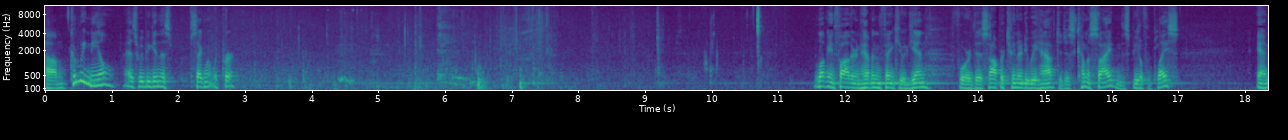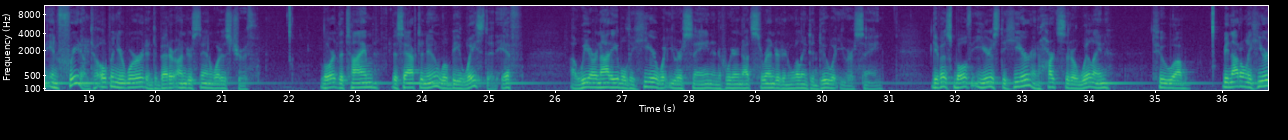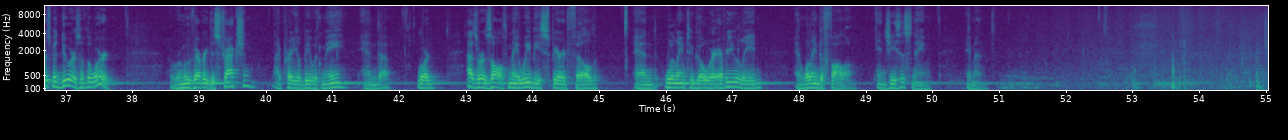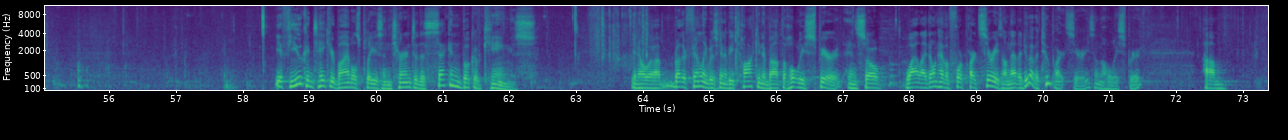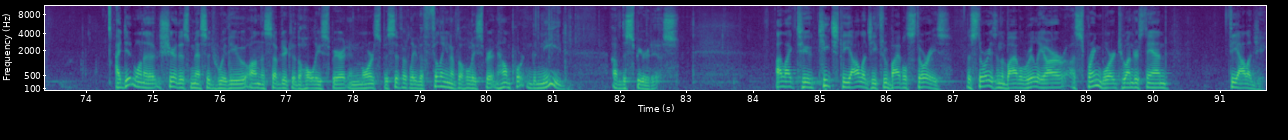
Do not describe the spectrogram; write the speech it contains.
Um, could we kneel as we begin this segment with prayer? Loving Father in heaven, thank you again for this opportunity we have to just come aside in this beautiful place and in freedom to open your word and to better understand what is truth. Lord, the time this afternoon will be wasted if uh, we are not able to hear what you are saying and if we are not surrendered and willing to do what you are saying. Give us both ears to hear and hearts that are willing to uh, be not only hearers but doers of the word. Remove every distraction. I pray you'll be with me and uh, Lord, as a result, may we be spirit filled and willing to go wherever you lead and willing to follow. In Jesus' name, amen. If you could take your Bibles, please, and turn to the second book of Kings. You know, uh, Brother Finley was going to be talking about the Holy Spirit. And so, while I don't have a four part series on that, I do have a two part series on the Holy Spirit. Um, I did want to share this message with you on the subject of the Holy Spirit, and more specifically, the filling of the Holy Spirit and how important the need of the Spirit is. I like to teach theology through Bible stories. The stories in the Bible really are a springboard to understand theology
